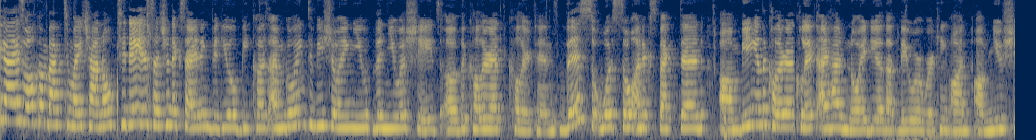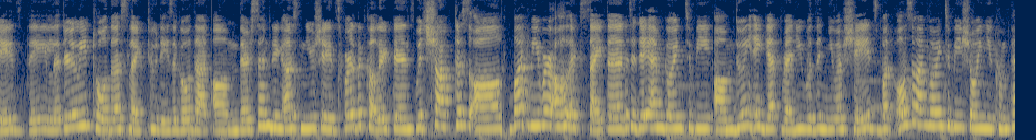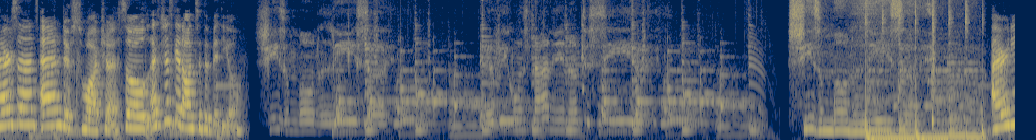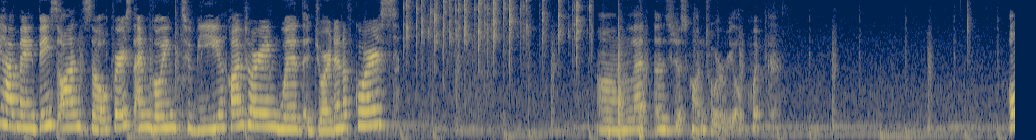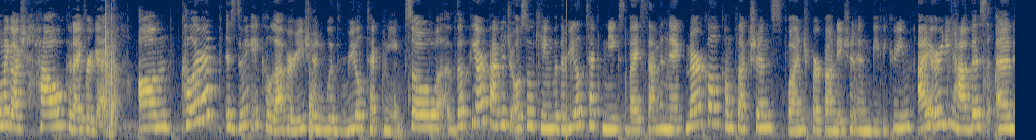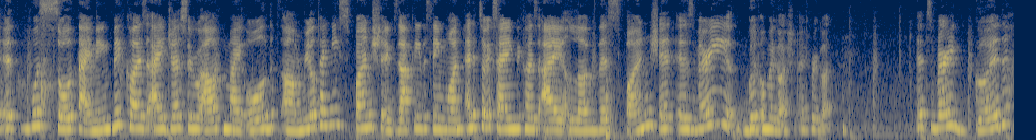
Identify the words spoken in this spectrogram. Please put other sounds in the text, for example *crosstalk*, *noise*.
Hey guys, welcome back to my channel. Today is such an exciting video because I'm going to be showing you the newest shades of the Colourette Color Tints. This was so unexpected. Um, being in the Colourette clique, I had no idea that they were working on um, new shades. They literally told us like two days ago that um, they're *laughs* sending us new shades for the Colourtints, which shocked us all. But we were all *laughs* excited. Today I'm going to be um, doing a get ready with the newest shades, but also I'm going to be showing you comparisons and swatches. So let's just get on to the video. She's a Mona Lisa. Everyone's lining up to see her. She's a Mona Lisa. I already have my base on so first I'm going to be contouring with Jordan of course um, let us just contour real quick oh my gosh how could i forget? Um Colourette is doing a collaboration with real technique. So the pr package also came with the real techniques by Sam & Nic miracle complexion sponge for foundation and bb cream. I already have this and it was so timing because i just threw out my old um, real technique sponge exactly the same one and it's so exciting because i love this sponge. It is very good. Oh my gosh i forgot it's very good.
